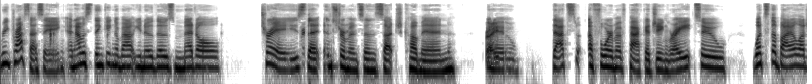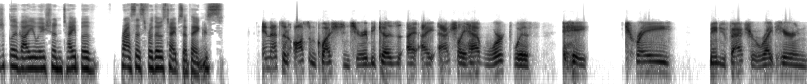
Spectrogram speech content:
reprocessing, and I was thinking about you know those metal trays that instruments and such come in. You Right. know, that's a form of packaging, right? So, what's the biological evaluation type of process for those types of things? And that's an awesome question, Sherry, because I, I actually have worked with a tray manufacturer right here in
